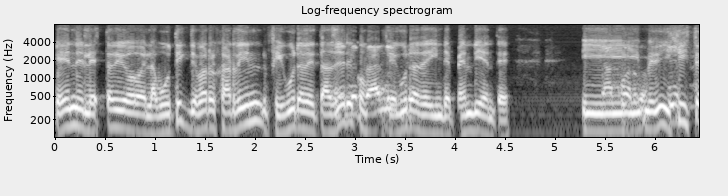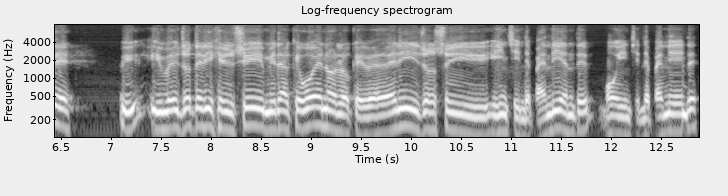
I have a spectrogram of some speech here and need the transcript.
en el estadio de la boutique de Barrio Jardín, figura de talleres con figura de independiente. Y me dijiste, y, yo te dije, sí, mira qué bueno lo que vení, yo soy hincha independiente, muy hincha independiente.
